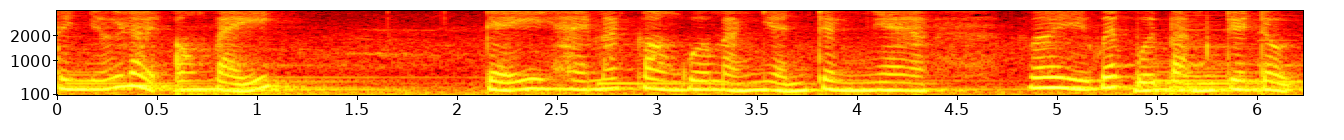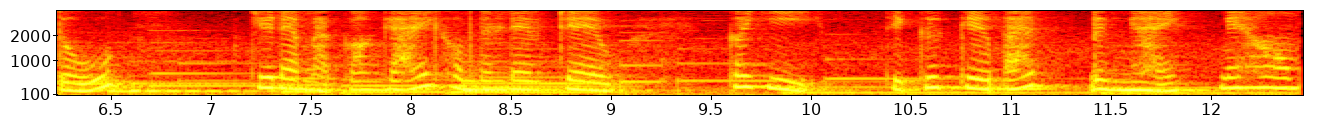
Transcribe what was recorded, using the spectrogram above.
Tôi nhớ lời ông bảy, để hai má con quơ mạng nhện trần nhà với quét bụi bặm trên đầu tủ, chứ ra mà con gái không nên leo trèo. Có gì thì cứ kêu bác đừng ngại, nghe không?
